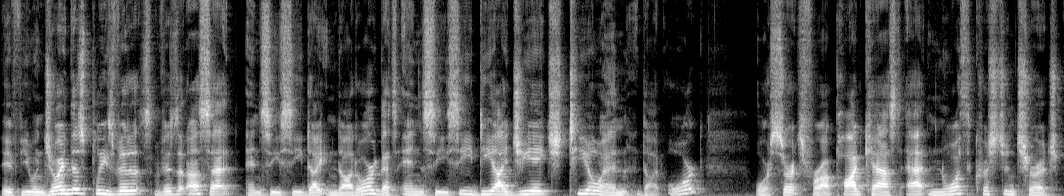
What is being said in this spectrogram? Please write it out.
If you enjoyed this, please visit, visit us at nccdighton.org. That's N-C-C-D-I-G-H-T-O-N.org. Or search for our podcast at North Christian Church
